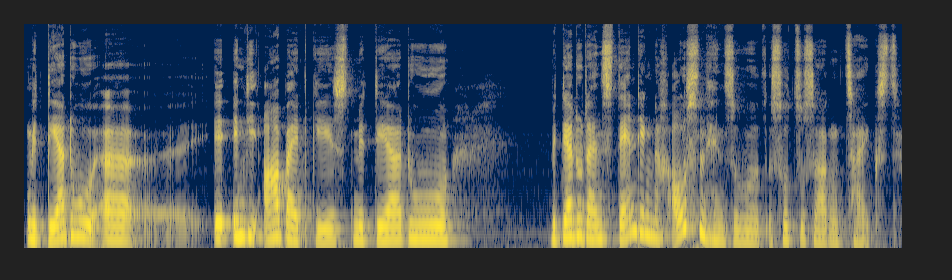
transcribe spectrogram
mit der du äh, in die Arbeit gehst, mit der du, mit der du dein Standing nach außen hin so, sozusagen zeigst.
